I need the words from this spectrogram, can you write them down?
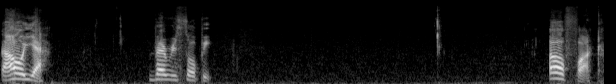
Oh yeah. Very soapy. Oh fuck.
